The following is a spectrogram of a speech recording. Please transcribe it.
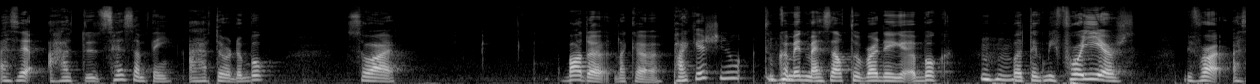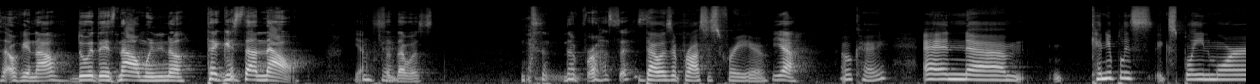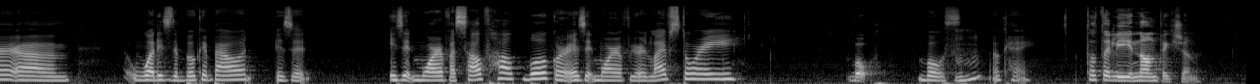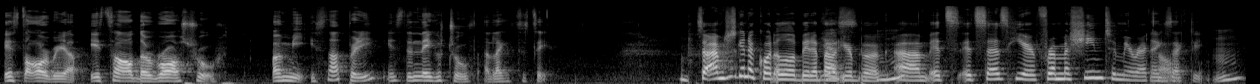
I said, I have to say something. I have to write a book. So I bought a like a package, you know, to Mhm. commit myself to writing a book. Mm-hmm. But it took me four years before I said, okay, now do it this now, when you know, take a stand now. Yeah, so that was the process. that was a process for you. Yeah. Okay. And um, can you please explain more? Um, what is the book about? Is it is it more of a self help book or is it more of your life story? Both. Both. hmm Okay. Totally nonfiction. It's all real. It's all the raw truth of me. It's not pretty. It's the naked truth. I like to say. So I'm just gonna quote a little bit about Yes, your book. mhm. Um, it's it says here from machine to miracle. Exactly. hmm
